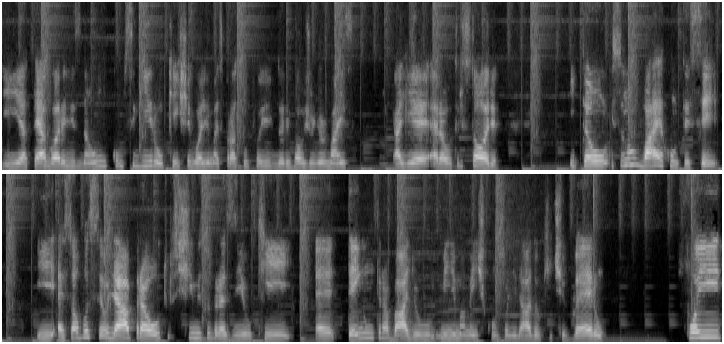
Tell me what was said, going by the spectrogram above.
e até agora eles não conseguiram. Quem chegou ali mais próximo foi Dorival Júnior, mas ali é, era outra história. Então, isso não vai acontecer. E é só você olhar para outros times do Brasil que é, têm um trabalho minimamente consolidado, ou que tiveram. Foi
